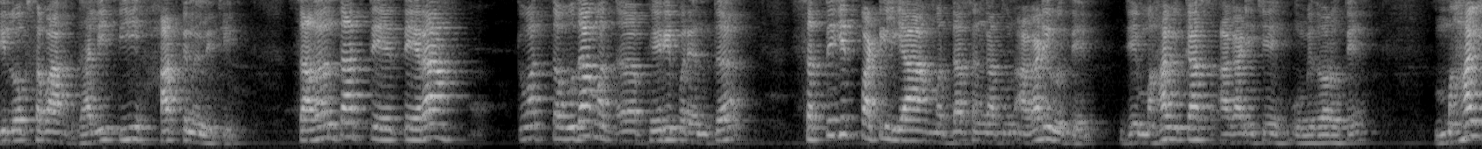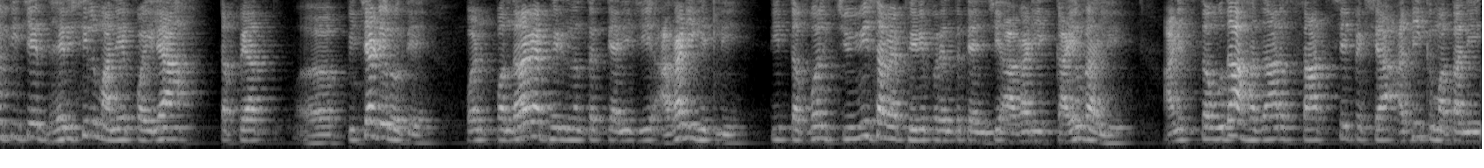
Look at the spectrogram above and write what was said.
जी लोकसभा झाली ती हातकणलीची साधारणतः ते तेरा किंवा चौदा मत फेरीपर्यंत सत्यजित पाटील या मतदारसंघातून आघाडीवर होते जे महाविकास आघाडीचे उमेदवार होते. महायुतीचे धैर्यशील माने पहिल्या टप्प्यात पिछाडीवर होते. पण पंधराव्या फेरीनंतर त्यांनी जी आघाडी घेतली ती तब्बल चोवीसाव्या फेरीपर्यंत त्यांची आघाडी कायम राहिली आणि चौदा हजार सातशेपेक्षा अधिक मतांनी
